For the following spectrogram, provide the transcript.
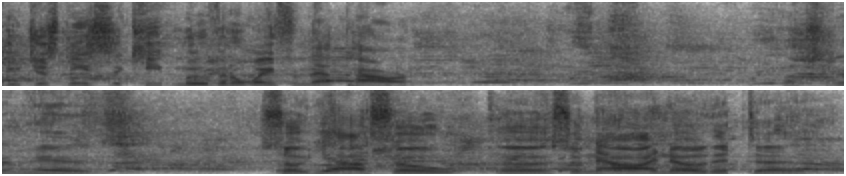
He just needs to keep moving away from that power. Them heads. So yeah, so uh, so now I know that uh,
